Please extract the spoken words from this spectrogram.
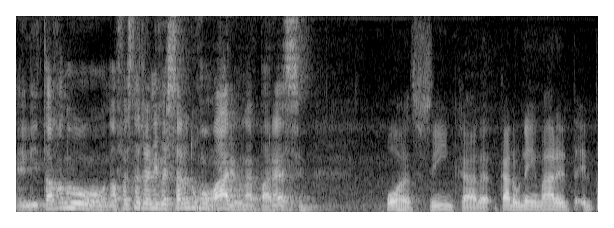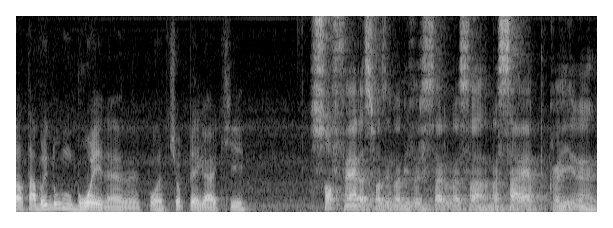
Ele tava no, na festa de aniversário do Romário, né? Parece. Porra, sim, cara. Cara, o Neymar, ele, ele tá o tamanho de um boi, né? Porra, deixa eu pegar aqui. Só feras fazendo aniversário nessa, nessa época aí, né?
